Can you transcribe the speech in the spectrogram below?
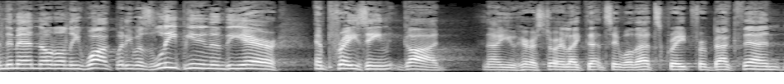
And the man not only walked, but he was leaping in the air and praising God. Now you hear a story like that and say, well, that's great for back then,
